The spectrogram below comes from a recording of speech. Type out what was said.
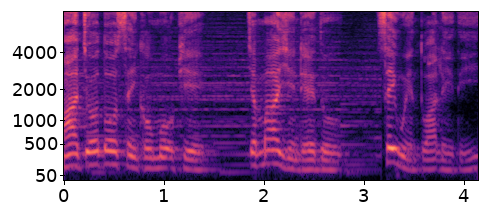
မာကျောသောစိန်ခုံမှုအဖြစ်ကျမရင်ထဲသို့စိတ်ဝင်သွားလေသည်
